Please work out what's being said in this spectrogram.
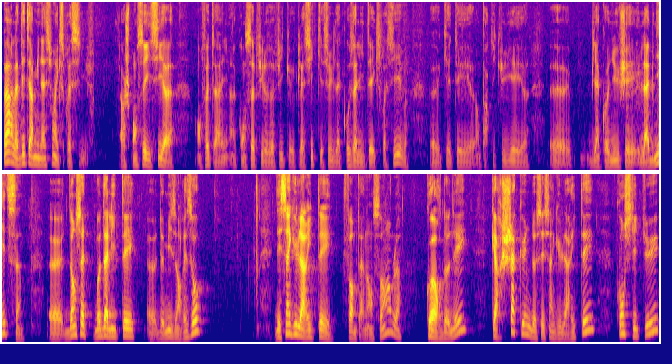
par la détermination expressive. Alors je pensais ici à, en fait à un concept philosophique classique qui est celui de la causalité expressive, euh, qui était en particulier bien connu chez Leibniz. Dans cette modalité de mise en réseau, des singularités forment un ensemble coordonné car chacune de ces singularités constitue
